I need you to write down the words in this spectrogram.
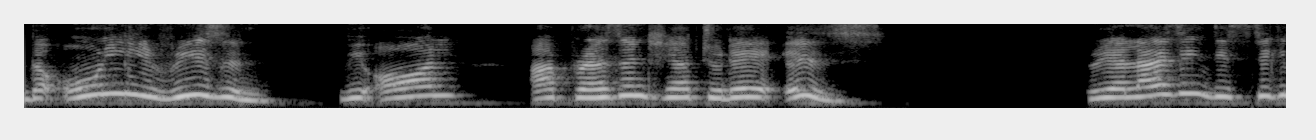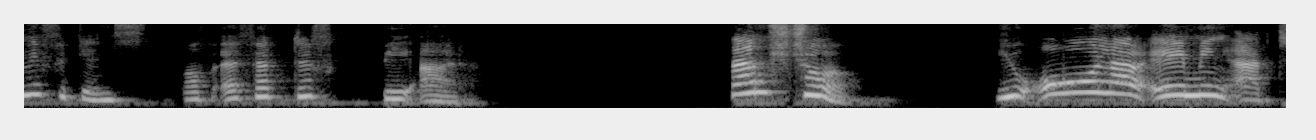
the only reason we all are present here today is realizing the significance of effective PR. I'm sure you all are aiming at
